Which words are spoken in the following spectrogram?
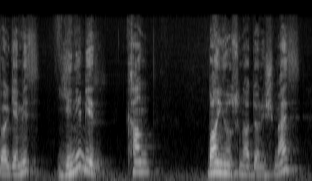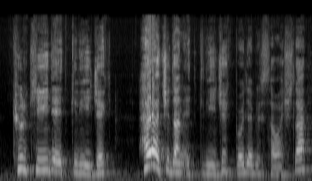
bölgemiz yeni bir kan banyosuna dönüşmez. Türkiye'yi de etkileyecek, her açıdan etkileyecek böyle bir savaşla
